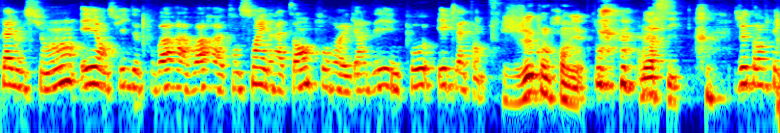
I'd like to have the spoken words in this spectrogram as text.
ta lotion et ensuite de pouvoir avoir ton soin hydratant pour garder une peau éclatante. Je comprends mieux. Merci. Je t'en prie.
